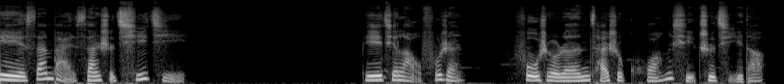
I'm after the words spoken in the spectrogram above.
第三百三十七集。比起老夫人，傅守仁才是狂喜至极的。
